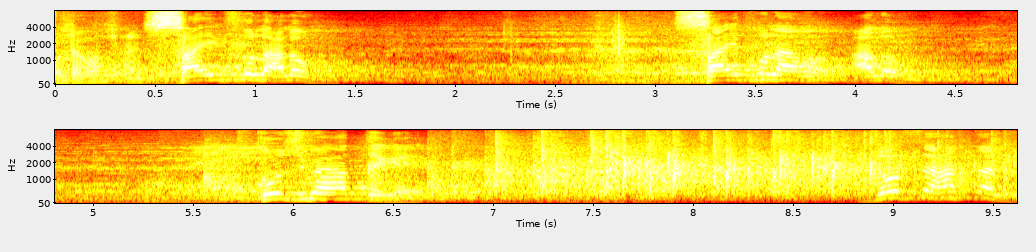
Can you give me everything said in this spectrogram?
ওটা সাইফুল আলম। সাইফুল আলম। কোচবিহার থেকে। জোরসে হাততালি।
